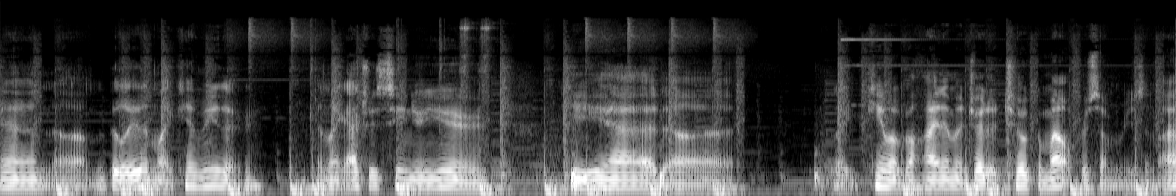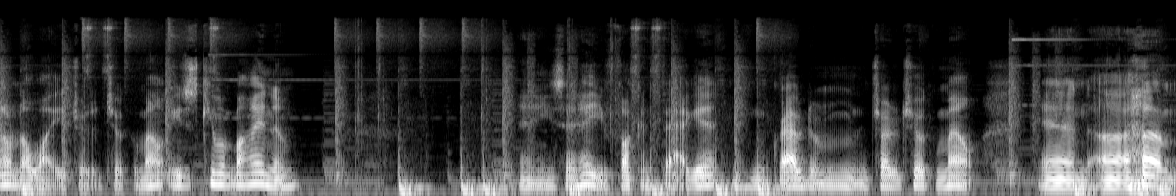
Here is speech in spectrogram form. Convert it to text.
and um, Billy didn't like him either. And like actually senior year, he had uh, like came up behind him and tried to choke him out for some reason. I don't know why he tried to choke him out. He just came up behind him and he said, "Hey, you fucking faggot!" And grabbed him and tried to choke him out. And um,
